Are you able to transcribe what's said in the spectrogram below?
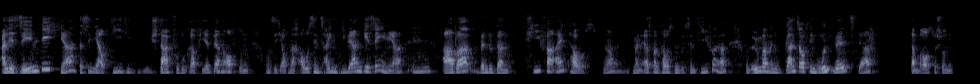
Alle sehen dich, ja, das sind ja auch die, die stark fotografiert werden oft und, und sich auch nach außen zeigen, die werden gesehen, ja. mhm. Aber wenn du dann tiefer eintauchst, ja, ich meine, erstmal tauchst du ein bisschen tiefer, ja, und irgendwann, wenn du ganz auf den Grund willst, ja, dann brauchst du schon ein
